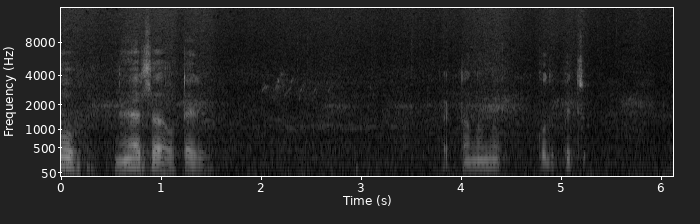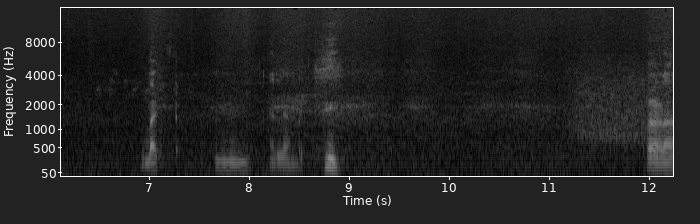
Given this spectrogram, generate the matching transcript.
ഓ ഞാൻ വിചാരിച്ചത് ഔട്ടായിരിക്കും പെട്ടെന്നൊന്ന് കുതിപ്പിച്ചു. ബട്ട് അല്ലാണ്ട് എടാ.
